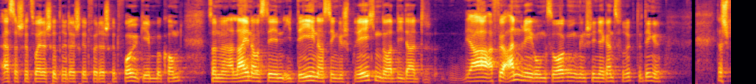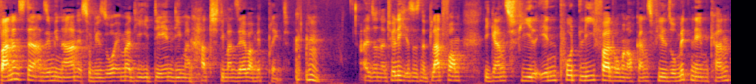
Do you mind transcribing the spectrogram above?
erster Schritt, zweiter Schritt, dritter Schritt, vierter Schritt vorgegeben bekommt, sondern allein aus den Ideen, aus den Gesprächen dort, die da ja für Anregungen sorgen, entstehen ja ganz verrückte Dinge. Das Spannendste an Seminaren ist sowieso immer die Ideen, die man hat, die man selber mitbringt. Also natürlich ist es eine Plattform, die ganz viel Input liefert, wo man auch ganz viel so mitnehmen kann.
